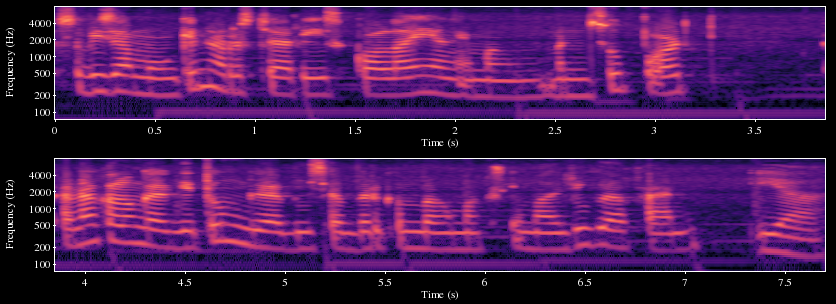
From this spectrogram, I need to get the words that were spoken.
sebisa mungkin harus cari sekolah yang emang mensupport karena kalau nggak gitu nggak bisa berkembang maksimal juga kan Iya.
